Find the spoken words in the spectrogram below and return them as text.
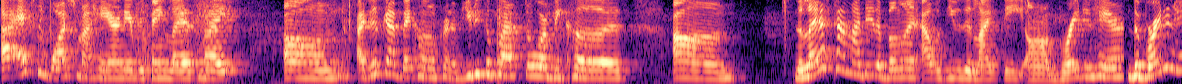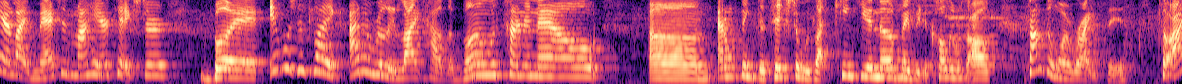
I actually washed my hair and everything last night. Um, I just got back home from the beauty supply store because um the last time I did a bun, I was using like the um, braiding hair. The braiding hair like matches my hair texture, but it was just like, I didn't really like how the bun was turning out. Um, I don't think the texture was like kinky enough. Maybe the color was off. Something went right, sis. So I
